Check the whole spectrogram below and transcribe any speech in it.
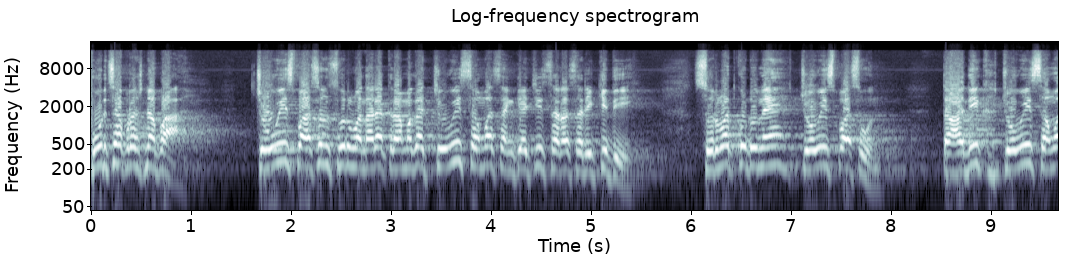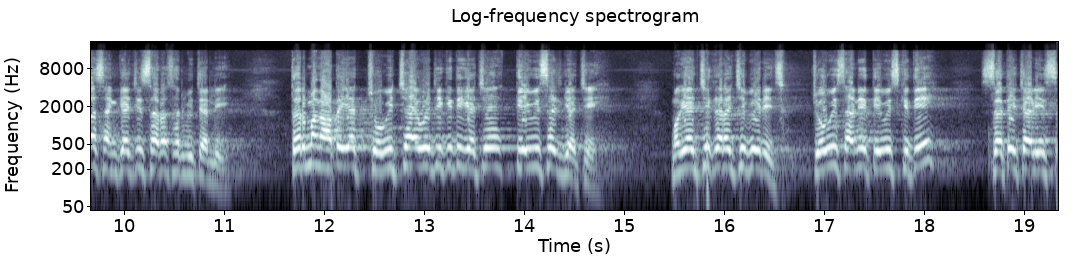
पुढचा प्रश्न पहा. चोवीसपासून सुरू होणाऱ्या क्रमांकात चोवीस समसंख्याची सरासरी किती? सुरुवात कुठून आहे? चोवीसपासून. तर अधिक चोवीस समसंख्याची सरासरी विचारली. तर मग आता या चोवीसच्या ऐवजी किती घ्यायचे? तेवीसच घ्यायचे. मग याची करायची बेरीज. चोवीस आणि तेवीस किती? सत्तेचाळीस.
